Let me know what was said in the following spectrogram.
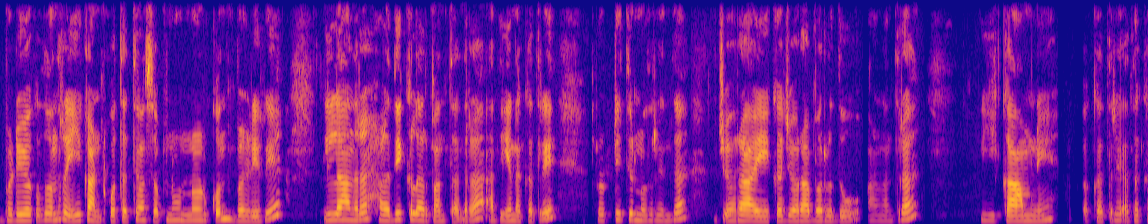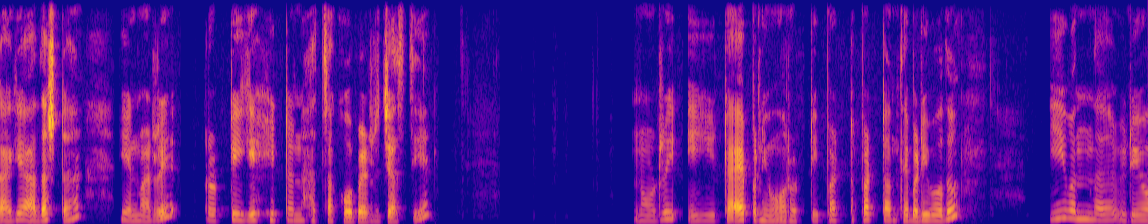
ಬಡಿಯೋದು ಅಂದ್ರೆ ಈಗ ಅಂಟ್ಕೊತೈತಿ. ಒಂದು ಸ್ವಲ್ಪ ನೋಡಿ ನೋಡ್ಕೊಂಡು ಬಡೀರಿ. ಇಲ್ಲಾಂದ್ರೆ ಹಳದಿ ಕಲರ್ ಬಂತಂದ್ರೆ ಅದು ಏನಾಕತ್ರಿ? ರೊಟ್ಟಿ ತಿನ್ನೋದ್ರಿಂದ ಜ್ವರ, ಏಕ ಜ್ವರ ಬರೋದು. ಆನಂತರ ಈ ಕಾಮ್ನಿ ಆಕತ್ರಿ ಅದಕ್ಕಾಗಿ ಆದಷ್ಟು ಏನು ಮಾಡಿರಿ? ರೊಟ್ಟಿಗೆ ಹಿಟ್ಟನ್ನು ಹಚ್ಚಕ್ಕೆ ಹೋಗ್ಬೇಡ್ರಿ ಜಾಸ್ತಿ. ನೋಡಿರಿ, ಈ ಟೈಪ್ ನೀವು ರೊಟ್ಟಿ ಪಟ್ ಪಟ್ ಅಂತ ಬಡಿಬೋದು. ಈ ಒಂದು ವಿಡಿಯೋ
